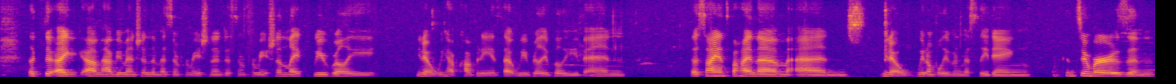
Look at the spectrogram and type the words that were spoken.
like, the, like um, Abby mentioned, the misinformation and disinformation. Like, we really, you know, we have companies that we really believe in the science behind them, and you know, we don't believe in misleading consumers and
